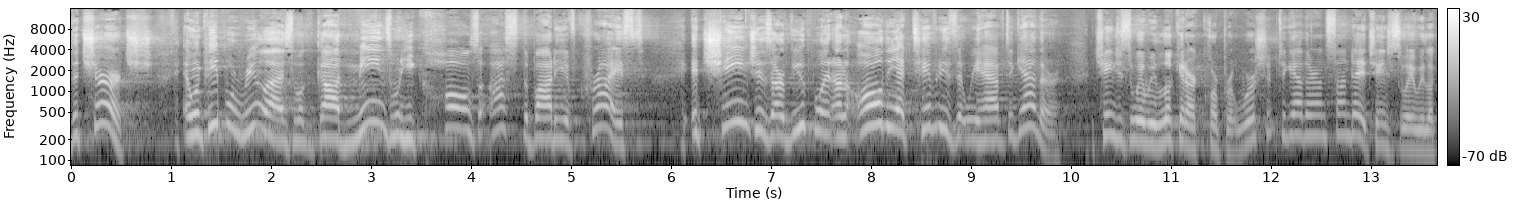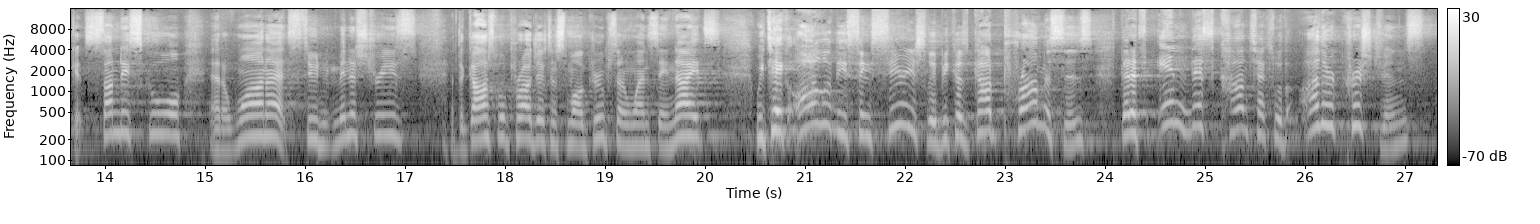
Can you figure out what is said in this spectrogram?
the church. And when people realize what God means when He calls us the body of Christ, it changes our viewpoint on all the activities that we have together. Changes the way we look at our corporate worship together on Sunday. It changes the way we look at Sunday school, at Awana, at student ministries, at the gospel projects and small groups on Wednesday nights. We take all of these things seriously because God promises that it's in this context with other Christians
